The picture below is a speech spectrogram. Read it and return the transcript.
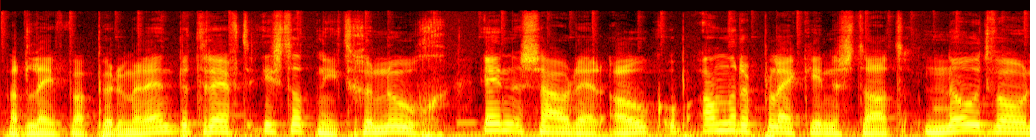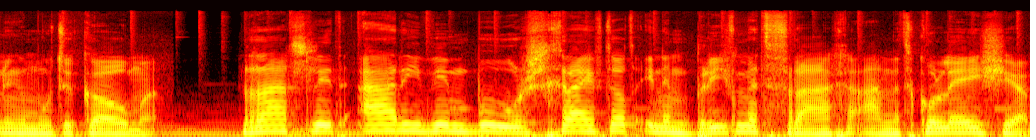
Wat Leefbaar Purmerend betreft is dat niet genoeg en zouden er ook op andere plekken in de stad noodwoningen moeten komen. Raadslid Arie Wim Boer schrijft dat in een brief met vragen aan het college.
